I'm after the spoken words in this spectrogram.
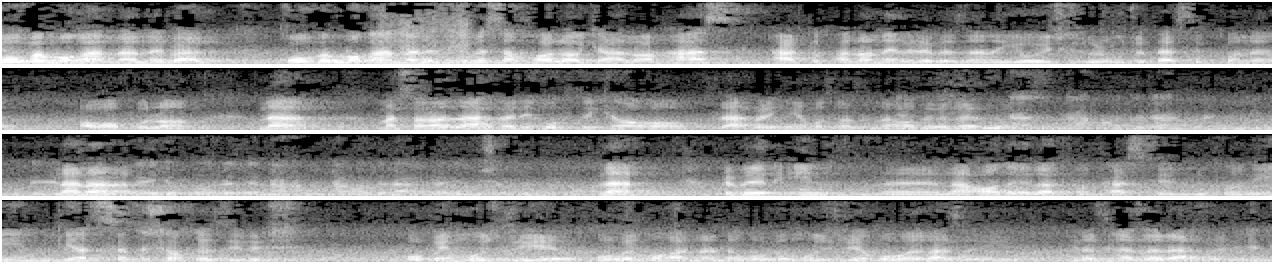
قوه مقننه بله. قوه مقننه دیگه مثل حالا که الان هست پرت و پلا نمیره بزنه. یا یه چیزی رو اونجا تصدیق کنه آقا فلان. نه. مثلا رهبری گفته که آقا رهبری میگه باز از نهاد ولایت. از نهاد رهبری نه نه نه. وارد نهاد رهبری میشه نه. ببینید این نهاد ولایت ما تصدیق می‌کنیم میاد سه تا شاخه زیرش. قوه مجریه قوه مقننه قوه مجریه قوه قضاییه. این از این نظر رهبری. یعنی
